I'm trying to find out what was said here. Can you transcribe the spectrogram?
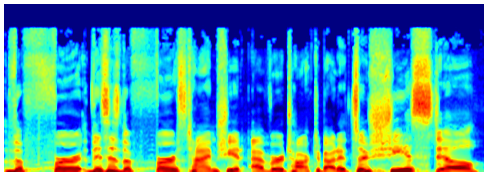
the first, this is the first time she had ever talked about it. So she's still.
